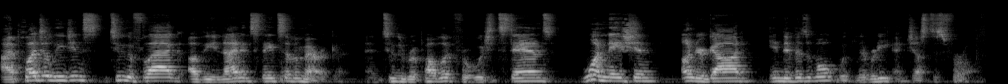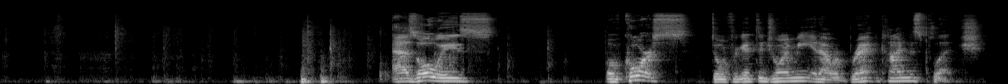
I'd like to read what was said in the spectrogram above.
I pledge allegiance to the flag of the United States of America and to the republic for which it stands, one nation, under God, indivisible, with liberty and justice for all. As always, of course, don't forget to join me in our Brandt Kindness Pledge.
